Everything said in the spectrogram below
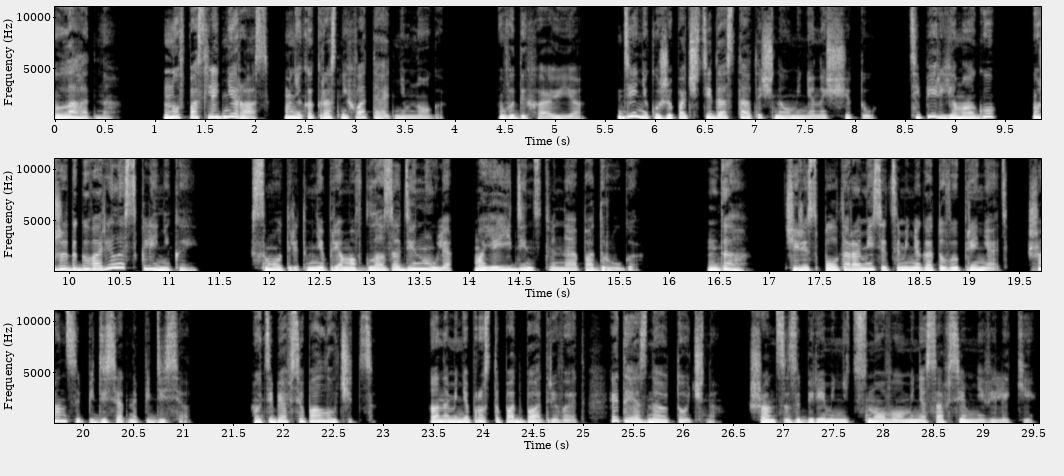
Ладно, но в последний раз мне как раз не хватает немного. Выдыхаю я. Денег уже почти достаточно у меня на счету. Теперь я могу... Уже договорилась с клиникой? Смотрит мне прямо в глаза Динуля, моя единственная подруга. Да, через полтора месяца меня готовы принять. Шансы 50 на 50. У тебя все получится. Она меня просто подбадривает. Это я знаю точно. Шансы забеременеть снова у меня совсем невелики.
